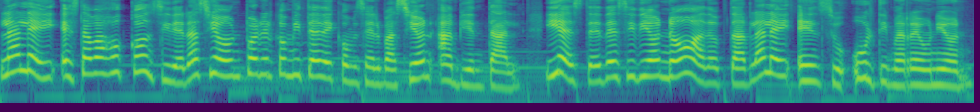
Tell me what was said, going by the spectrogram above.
La ley está bajo consideración por el Comité de Conservación Ambiental y este decidió no adoptar la ley en su última reunión.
